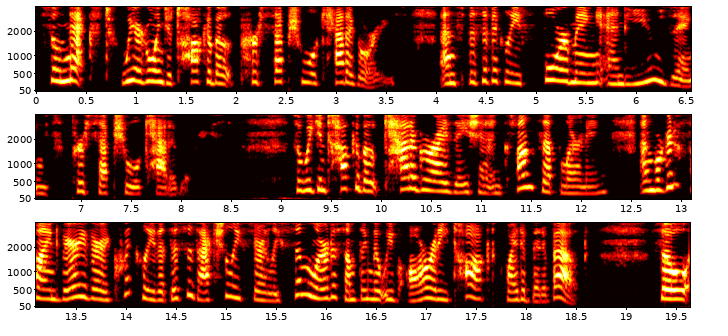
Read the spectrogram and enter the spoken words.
so next we are going to talk about perceptual categories, and specifically forming and using perceptual categories. So we can talk about categorization and concept learning, and we're going to find very, very quickly that this is actually fairly similar to something that we've already talked quite a bit about. So,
